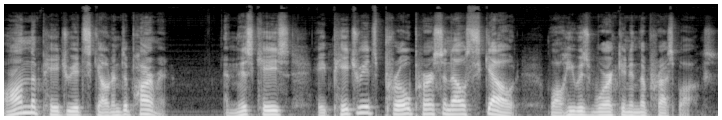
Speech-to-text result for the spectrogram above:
on the Patriots scouting department. In this case, a Patriots pro personnel scout while he was working in the press box.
